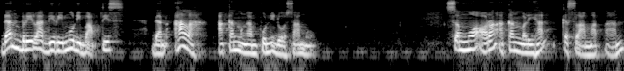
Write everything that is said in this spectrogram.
dan berilah dirimu dibaptis dan Allah akan mengampuni dosamu." Semua orang akan melihat keselamatan,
